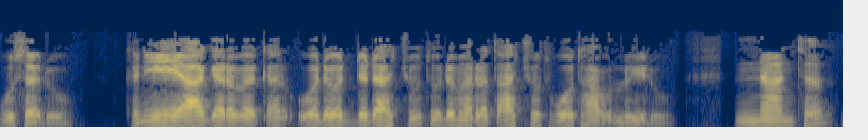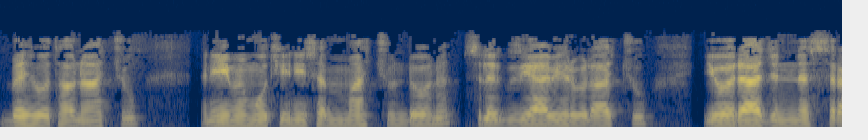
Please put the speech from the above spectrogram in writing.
ውሰዱ። ከኔ የአገር በቀር ወደ ወደዳችሁት ወደ መረጣችሁት ቦታ ሁሉ ሂዱ። እናንተ በሕይወት ናችሁ። እኔ መሞቴን የሰማችሁ እንደሆነ ስለ እግዚአብሔር ብላችሁ የወዳጅነት ሥራ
